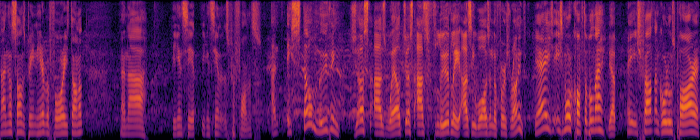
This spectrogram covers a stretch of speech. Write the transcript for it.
Danielson's been here before, he's done it, and uh, you can see it. You can see it in his performance. And he's still moving just as well, just as fluidly as he was in the first round. Yeah, he's, he's more comfortable now. Yep. He's felt Angulo's power.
